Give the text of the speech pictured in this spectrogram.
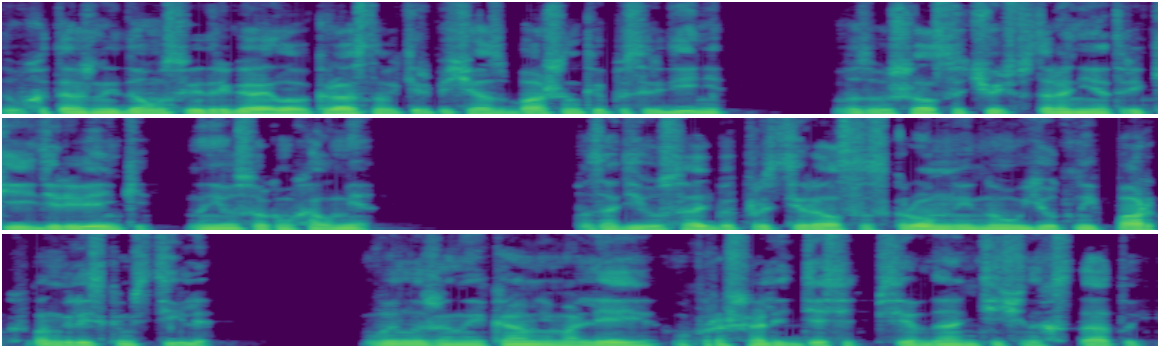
Двухэтажный дом Свидригайлова красного кирпича с башенкой посредине возвышался чуть в стороне от реки и деревеньки на невысоком холме. Позади усадьбы простирался скромный, но уютный парк в английском стиле. Выложенные камнем аллеи украшали 10 псевдоантичных статуй,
